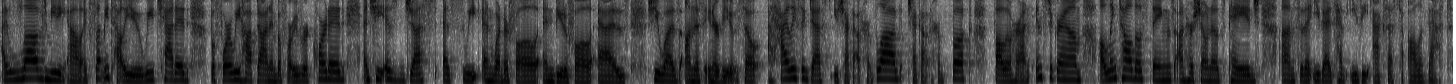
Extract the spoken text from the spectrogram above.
I loved meeting Alex. Let me tell you, we chatted before we hopped on and before we recorded, and she is just as sweet and wonderful and beautiful as she was on this interview. So I highly suggest you check out her blog, check out her book, follow her on Instagram. I'll link to all those things on her show notes page um, so that you guys have easy access to all of that.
